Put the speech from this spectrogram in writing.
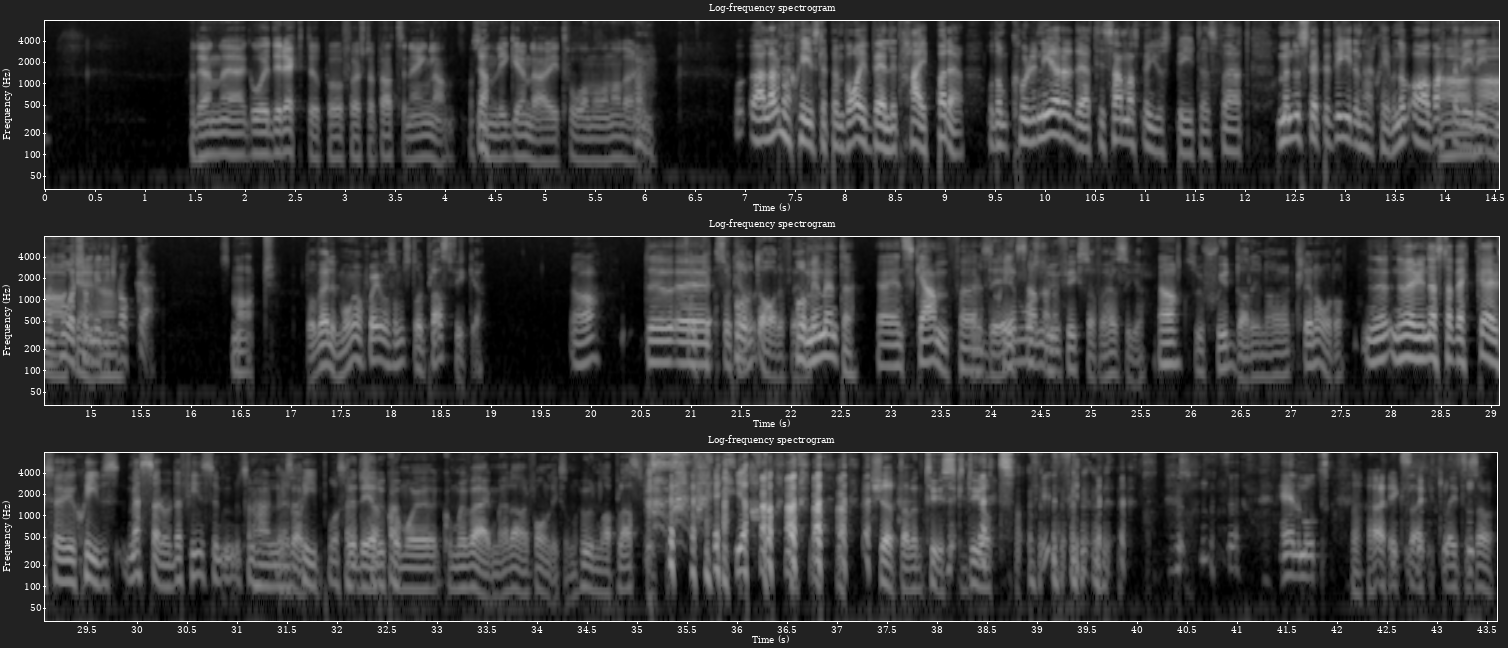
Och den eh, går ju direkt upp på första platsen i England. Och sen Ja. ligger den där i två månader. Och Alla de här skivsläppen var ju väldigt hypade och de koordinerade det tillsammans med just Beatles för att men nu släpper vi den här skivan, då avvaktar vi lite med Aha, vår okej, som inte ja. krockar. Smart. Det var väldigt många skivor som står i plastficka. Ja, du, eh, så kan du inte ha det, Fredrik. Påminn mig inte. Jag är en skam för Men det måste du fixa för helsike. Ja, Så du skyddar dina klenoder. nu, nu är det ju nästa vecka så är det skivmässa då. Där finns ju sån här Exakt. skivpåsar. Det är det du kommer, kommer iväg med därifrån liksom. 100 plastfickor. ja. Köpt av en tysk, dyrt. Helmut. Ja, Exakt, lite så.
